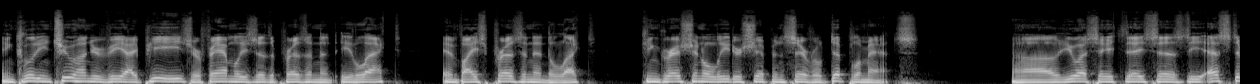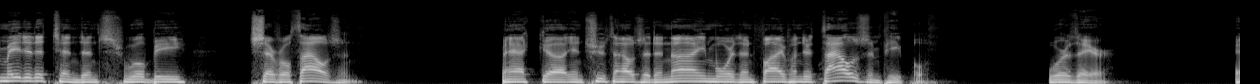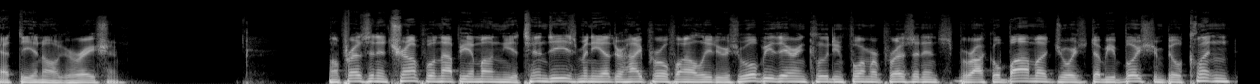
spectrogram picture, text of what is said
including 200 VIPs or families of the president elect and vice president elect, congressional leadership, and several diplomats. Uh, USA Today says the estimated attendance will be several thousand. Back uh, in 2009, more than 500,000 people were there at the inauguration. While President Trump will not be among the attendees, many other high profile leaders will be there, including former Presidents Barack Obama, George W. Bush, and Bill Clinton,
